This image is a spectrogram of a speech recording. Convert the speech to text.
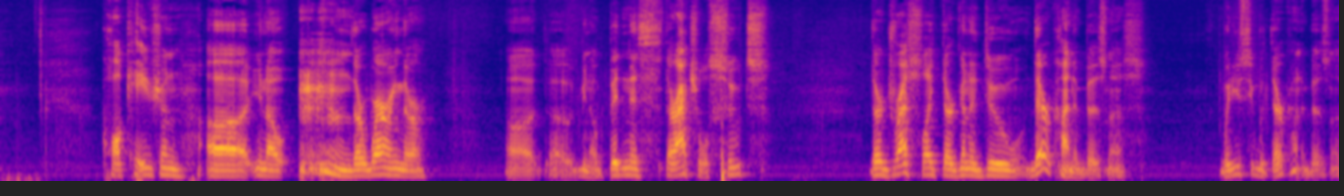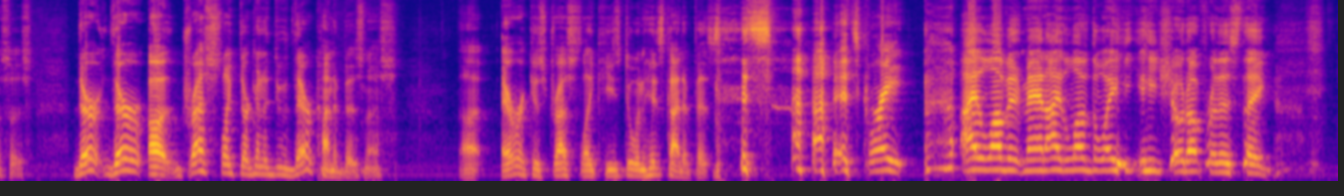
Caucasian. Uh, you know, they're wearing their, you know, business, their actual suits. They're dressed like they're going to do their kind of business. What do you see what their kind of business is? They're they're uh, dressed like they're going to do their kind of business. Uh, Eric is dressed like he's doing his kind of business. it's great. I love it, man. I love the way he, he showed up for this thing.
